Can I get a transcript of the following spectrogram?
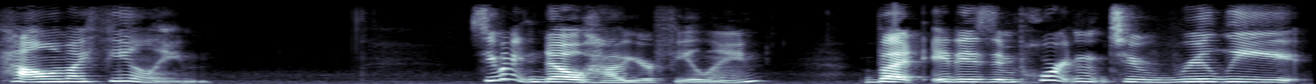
How am I feeling? So you might know how you're feeling, but it is important to really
